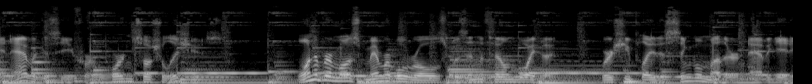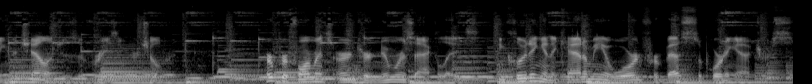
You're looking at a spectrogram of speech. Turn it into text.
and advocacy for important social issues. One of her most memorable roles was in the film Boyhood, where she played a single mother navigating the challenges of raising her children. Her performance earned her numerous accolades, including an Academy Award for Best Supporting Actress.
